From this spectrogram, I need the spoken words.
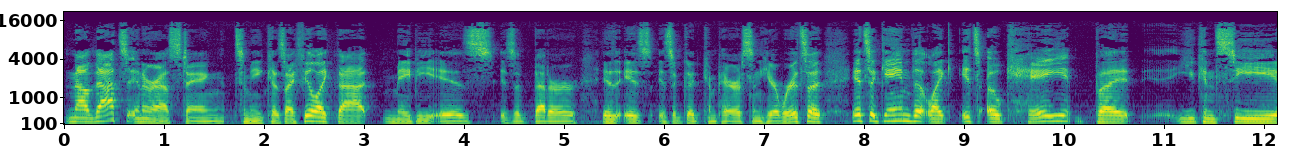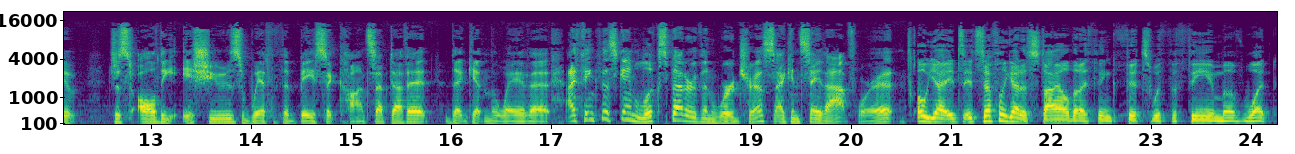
Now that's interesting to me because I feel like that maybe is is a better is, is is a good comparison here, where it's a it's a game that like it's okay, but you can see just all the issues with the basic concept of it that get in the way of it. I think this game looks better than Wordtris. I can say that for it. Oh yeah, it's it's definitely got a style that I think fits with the theme of what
